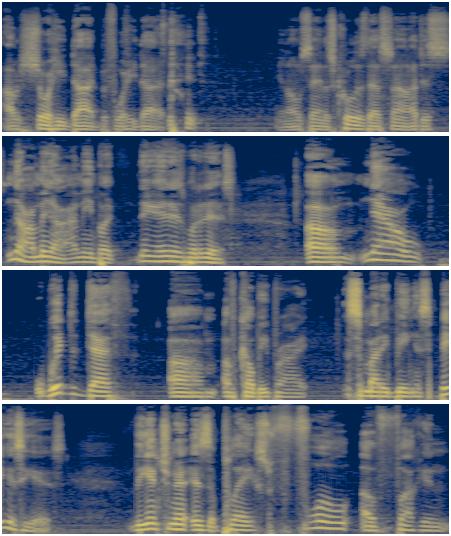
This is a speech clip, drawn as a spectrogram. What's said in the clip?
I'm sure he died before he died. You know what I'm saying? As cruel as that sound, I just No, I mean, I mean, but it is what it is. Um, now, with the death um, of Kobe Bryant, somebody being as big as he is, the internet is a place full of fucking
